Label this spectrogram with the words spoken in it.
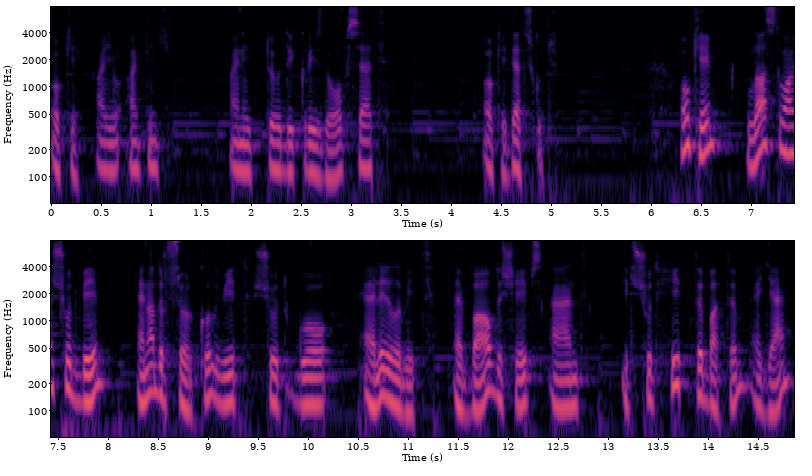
Okay I, I think I need to decrease the offset. Okay that's good. Okay last one should be another circle which should go a little bit above the shapes and it should hit the bottom again.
